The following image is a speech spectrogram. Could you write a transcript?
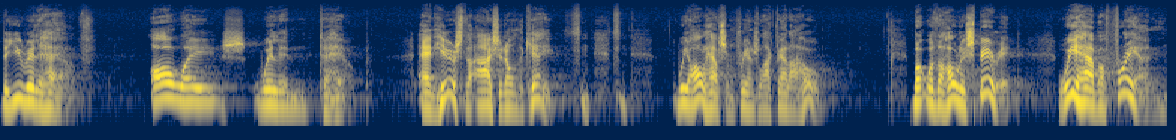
do you really have? Always willing to help. And here's the icing on the cake. we all have some friends like that, I hope. But with the Holy Spirit, we have a friend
